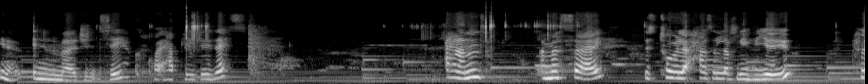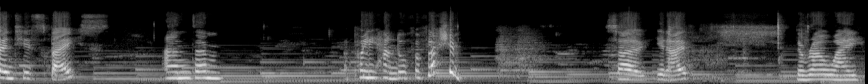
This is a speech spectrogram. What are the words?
you know, in an emergency, I could quite happily do this. And I must say, this toilet has a lovely view, plenty of space, and um, a pulley handle for flushing. So, you know, the railway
